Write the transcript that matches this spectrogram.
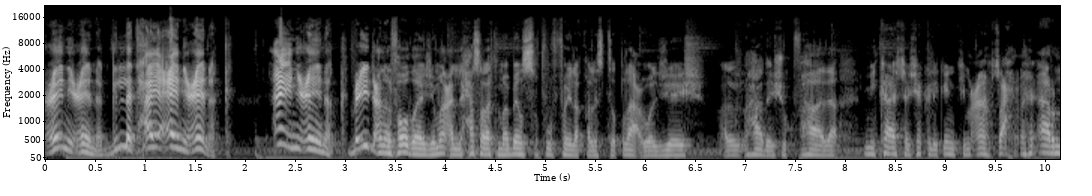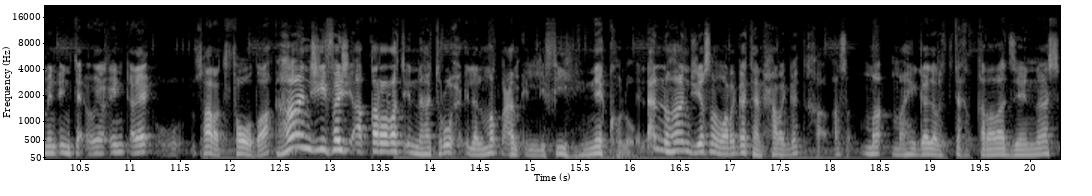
عيني عينك قلة حيا عيني عينك. عيني عينك. بعيد عن الفوضى يا جماعة اللي حصلت ما بين صفوف فيلق الاستطلاع والجيش. ال- هذا يشك في هذا. ميكاسا شكلك انت معاه صح؟ أرمن انت انت صارت فوضى. هانجي فجأة قررت إنها تروح إلى المطعم اللي فيه نيكولو. لأنه هانجي أصلا ورقتها انحرقت. خلاص ما ما هي قادرة تتخذ قرارات زي الناس.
